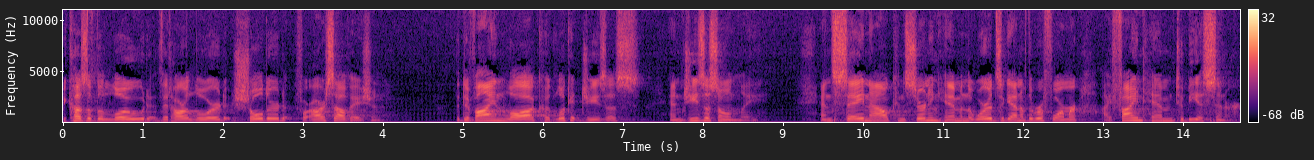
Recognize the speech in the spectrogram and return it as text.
Because of the load that our Lord shouldered for our salvation, the divine law could look at Jesus and Jesus only and say now concerning him, in the words again of the Reformer, I find him to be a sinner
